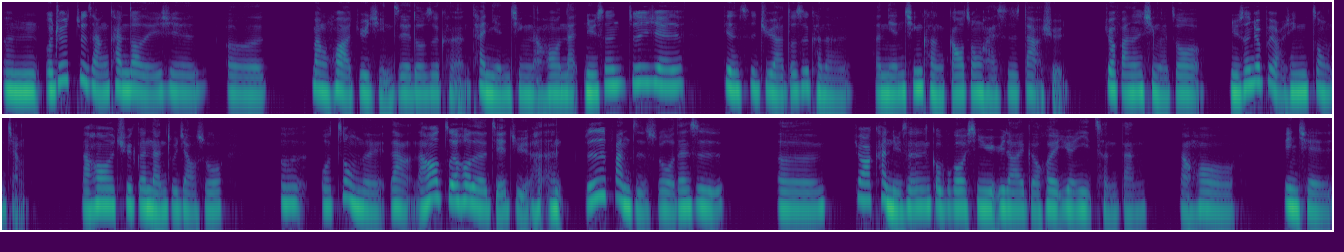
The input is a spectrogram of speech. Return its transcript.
嗯，我觉得最常看到的一些呃漫画剧情，这些都是可能太年轻，然后男女生就是一些电视剧啊，都是可能很年轻，可能高中还是大学就发生性了之后，女生就不小心中奖，然后去跟男主角说，呃，我中了耶这样，然后最后的结局很很不是泛指所有，但是呃，就要看女生够不够幸运，遇到一个会愿意承担，然后并且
